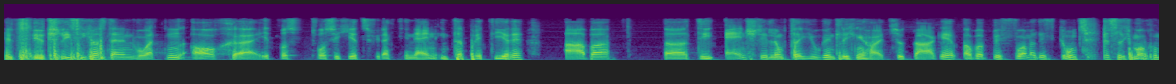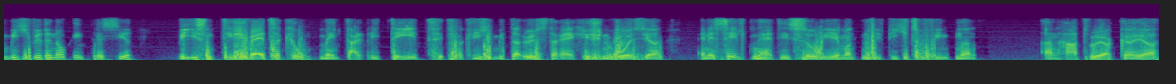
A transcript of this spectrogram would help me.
Jetzt, jetzt schließe ich aus deinen Worten auch äh, etwas, was ich jetzt vielleicht hineininterpretiere, aber äh, die Einstellung der Jugendlichen heutzutage. Aber bevor wir das grundsätzlich machen, mich würde noch interessieren, wie ist denn die Schweizer Grundmentalität verglichen mit der österreichischen, wo es ja eine Seltenheit ist, so jemanden wie dich zu finden an, an Hardworker, ja,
